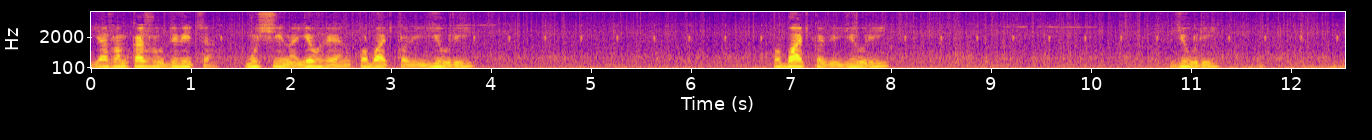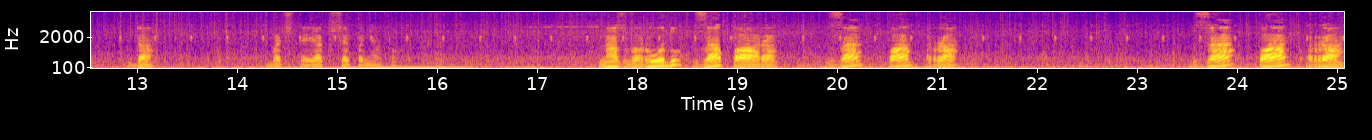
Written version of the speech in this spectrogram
Я ж вам кажу, дивіться, мужчина Євген, по батькові Юрій. По батькові Юрій. Юрій. Да. Бачите, як все понятно. Назва роду Запара. Запара. Запара.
